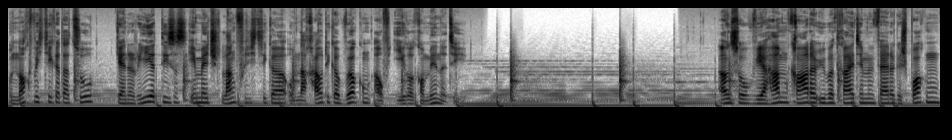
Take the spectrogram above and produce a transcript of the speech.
und noch wichtiger dazu, generiert dieses Image langfristige und nachhaltige Wirkung auf ihre Community. Also, wir haben gerade über drei Themenfelder gesprochen,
